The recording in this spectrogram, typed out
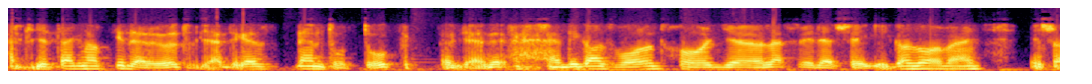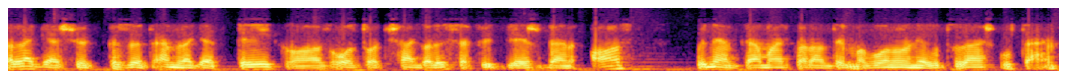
Hát ugye tegnap kiderült, ugye eddig ezt nem tudtuk, ugye eddig az volt, hogy lesz védettségi igazolvány, és a legelsők között emlegették az oltottsággal összefüggésben azt, hogy nem kell majd karanténba vonulni a utazás után.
